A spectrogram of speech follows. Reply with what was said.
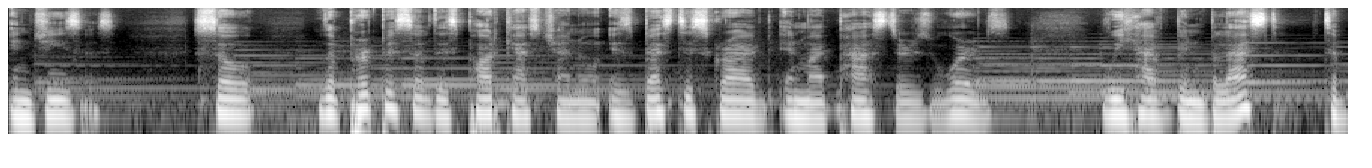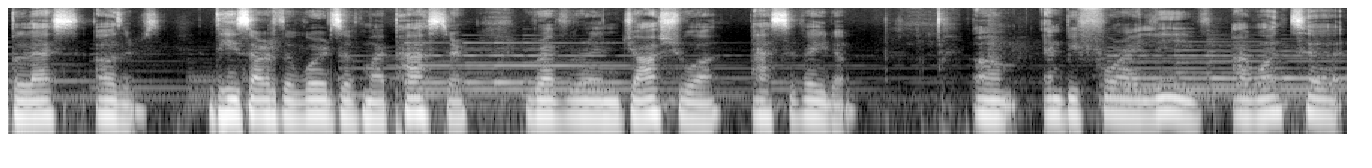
in Jesus. So, the purpose of this podcast channel is best described in my pastor's words. We have been blessed to bless others. These are the words of my pastor, Reverend Joshua Acevedo. Um, and before I leave, I want to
